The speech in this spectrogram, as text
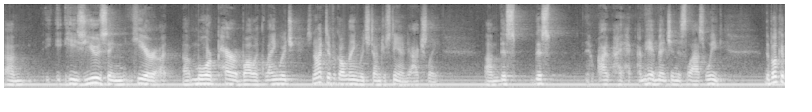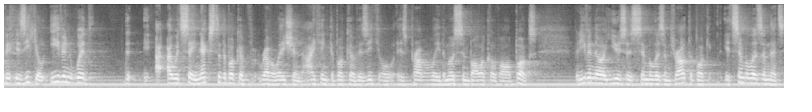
Um, he's using here a, a, more parabolic language. It's not difficult language to understand, actually. Um, this, this I, I, may have mentioned this last week. The book of Ezekiel, even with, the, I would say next to the book of Revelation, I think the book of Ezekiel is probably the most symbolic of all books but even though it uses symbolism throughout the book, it's symbolism that's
